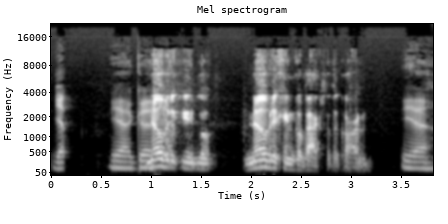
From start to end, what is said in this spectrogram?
Yep. Yeah, good. Nobody can go. Nobody can go back to the garden. Yeah.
